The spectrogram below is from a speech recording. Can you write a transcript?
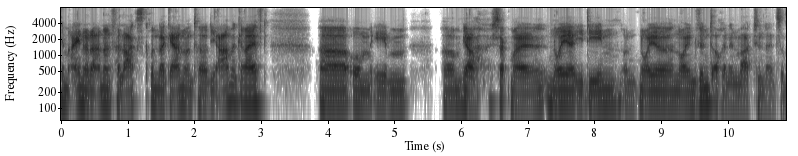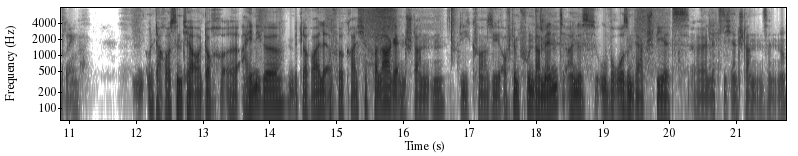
dem einen oder anderen Verlagsgründer gerne unter die Arme greift, äh, um eben, ähm, ja, ich sag mal, neue Ideen und neue, neuen Wind auch in den Markt hineinzubringen. Und daraus sind ja auch doch äh, einige mittlerweile erfolgreiche Verlage entstanden, die quasi auf dem Fundament eines Uwe Rosenberg-Spiels äh, letztlich entstanden sind. Ne?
